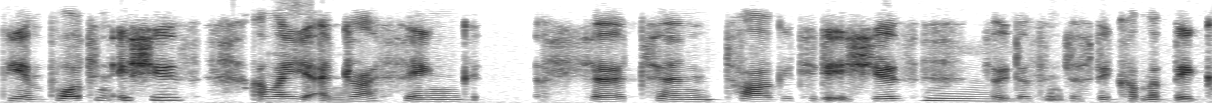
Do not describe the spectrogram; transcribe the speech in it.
the important issues and when you're addressing certain targeted issues so Mm. it doesn't just become a big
